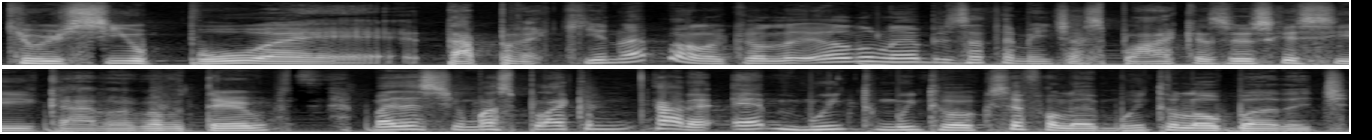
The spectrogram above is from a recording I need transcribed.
que o ursinho Poo é, tá por aqui, não é, Moloch? Eu, eu não lembro exatamente as placas, eu esqueci, cara, agora o termo. Mas assim, umas placas, cara, é muito, muito o que você falou, é muito low budget.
